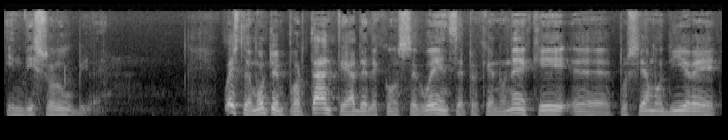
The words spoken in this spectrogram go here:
indissolubile. Questo è molto importante, ha delle conseguenze, perché non è che eh, possiamo dire,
